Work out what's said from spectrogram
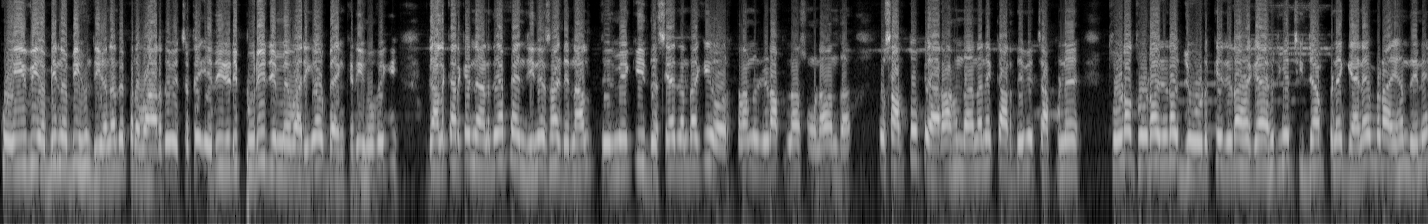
ਕੋਈ ਵੀ ਅਭਿਨਵੀ ਹੁੰਦੀ ਹੈ ਉਹਨਾਂ ਦੇ ਪਰਿਵਾਰ ਦੇ ਵਿੱਚ ਤੇ ਇਹਦੀ ਜਿਹੜੀ ਪੂਰੀ ਜ਼ਿੰਮੇਵਾਰੀ ਹੈ ਉਹ ਬੈਂਕ ਦੀ ਹੋਵੇਗੀ। ਗੱਲ ਕਰਕੇ ਜਾਣਦੇ ਆ ਭੈਣ ਜੀ ਨੇ ਸਾਡੇ ਨਾਲ ਜਿਵੇਂ ਕਿ ਦੱਸਿਆ ਜਾਂਦਾ ਕਿ ਔਰਤਾਂ ਨੂੰ ਜਿਹੜਾ ਆਪਣਾ ਸੋਨਾ ਹੁੰਦਾ ਉਹ ਸਭ ਤੋਂ ਪਿਆਰਾ ਹੁੰਦਾ। ਉਹਨਾਂ ਨੇ ਘਰ ਦੇ ਵਿੱਚ ਆਪਣੇ ਥੋੜਾ ਥੋੜਾ ਜਿਹੜਾ ਜੋੜ ਕੇ ਜਿਹੜਾ ਹੈਗਾ ਇਹੋ ਜਿਹੀਆਂ ਚੀਜ਼ਾਂ ਆਪਣੇ ਗਹਿਣੇ ਬਣਾਏ ਹੁੰਦੇ ਨੇ।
